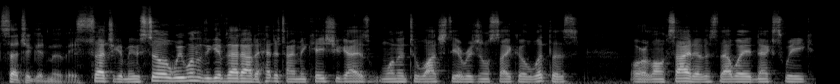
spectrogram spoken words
such a good movie. Such a good movie. So we wanted to give that out ahead of time in case you guys wanted to watch the original Psycho with us or alongside of us. That way, next week,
